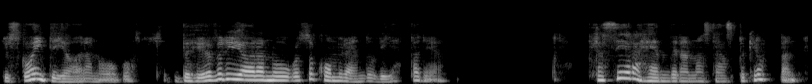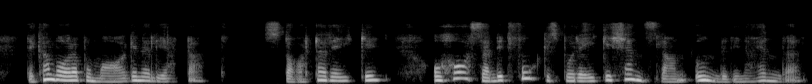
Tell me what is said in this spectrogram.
Du ska inte göra något. Behöver du göra något så kommer du ändå veta det. Placera händerna någonstans på kroppen. Det kan vara på magen eller hjärtat. Starta reiki och ha sedan ditt fokus på reiki-känslan under dina händer.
